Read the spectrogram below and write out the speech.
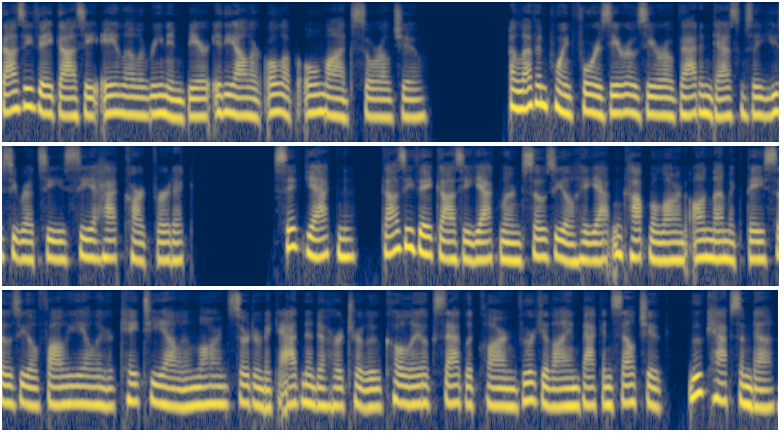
Gazi Ve Gazi A Lilarinin Bir Idealer Olap Olmad Soralju. 11.400 Vaden Dasmsa Usiretsi Sia Hat Cart Verdict. Sit Yakn, Gazi Ve Gazi Yaklern Sozial Hayatan Kopmalarn On Lemak Ve Sozial Folieler KTL and Larn Surdermik Adna de Herterlu Koleuk Sadlik Klarn Virgulayan Bakan Selçuk, Mu Kapsamda,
